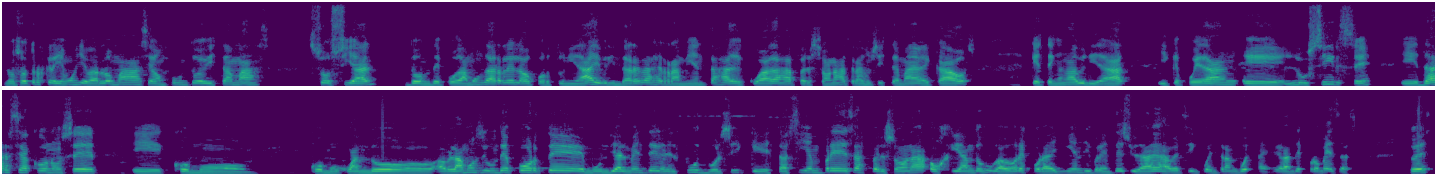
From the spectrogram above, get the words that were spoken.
nosotros queríamos llevarlo más hacia un punto de vista más social, donde podamos darle la oportunidad y brindarle las herramientas adecuadas a personas a través de un sistema de becados que tengan habilidad y que puedan eh, lucirse, y darse a conocer eh, como como cuando hablamos de un deporte mundialmente en el fútbol, ¿sí? que está siempre esas personas ojeando jugadores por allí en diferentes ciudades a ver si encuentran eh, grandes promesas. Entonces,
